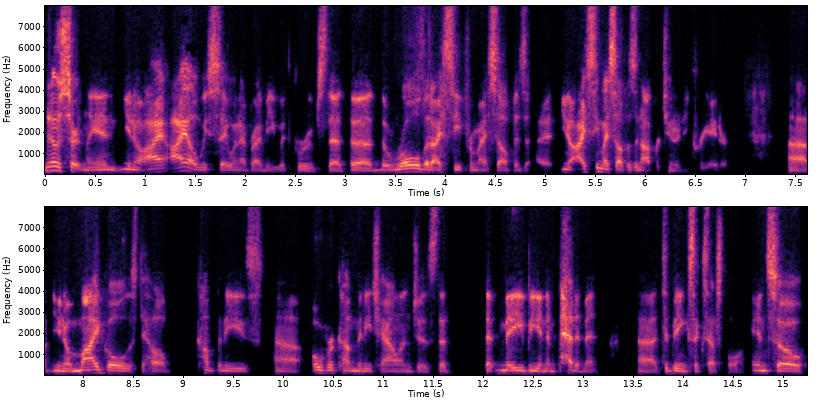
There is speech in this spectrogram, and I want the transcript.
No, certainly. And, you know, I, I always say whenever I meet with groups that the, the role that I see for myself is, uh, you know, I see myself as an opportunity creator. Uh, you know, my goal is to help companies uh, overcome many challenges that, that may be an impediment uh, to being successful. And so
